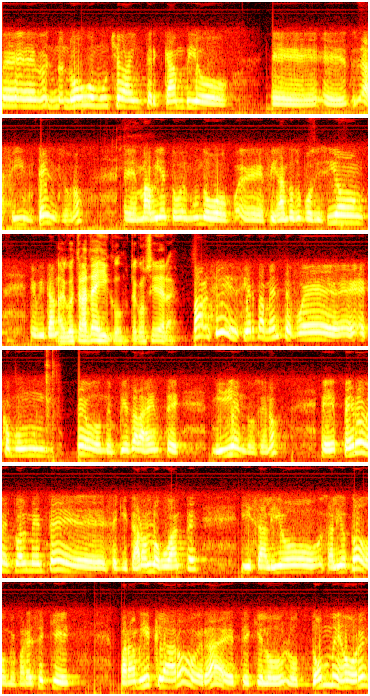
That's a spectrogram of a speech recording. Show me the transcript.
eh, no, hubo mucho intercambio eh, así intenso, ¿no? Más bien todo el mundo fijando su posición, ¿Algo estratégico, usted considera? Ah, sí, ciertamente fue, es como un feo donde empieza la gente midiéndose, ¿no? Eh, pero eventualmente eh, se quitaron los guantes y salió salió todo. Me parece que para mí es claro, ¿verdad? Este, que los dos mejores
